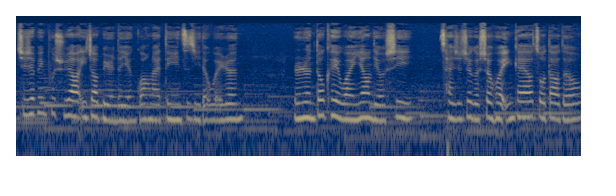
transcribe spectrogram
其实并不需要依照别人的眼光来定义自己的为人。人人都可以玩一样的游戏，才是这个社会应该要做到的哦。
